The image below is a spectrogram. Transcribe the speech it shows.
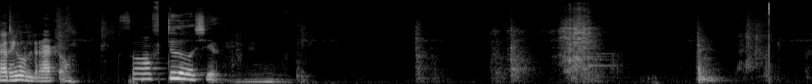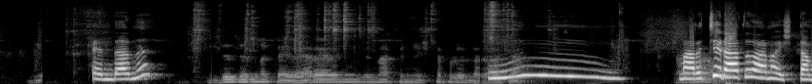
കറി കൊണ്ടുവരാട്ടോ. സോഫ്റ്റ് ദോശ. എന്താന്ന്? മറിച്ചിടാത്തതാണോ ഇഷ്ടം?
